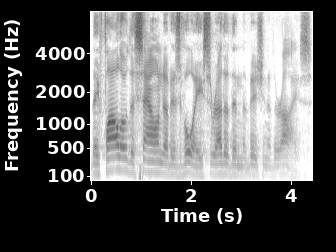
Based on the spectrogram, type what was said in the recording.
They follow the sound of His voice rather than the vision of their eyes.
